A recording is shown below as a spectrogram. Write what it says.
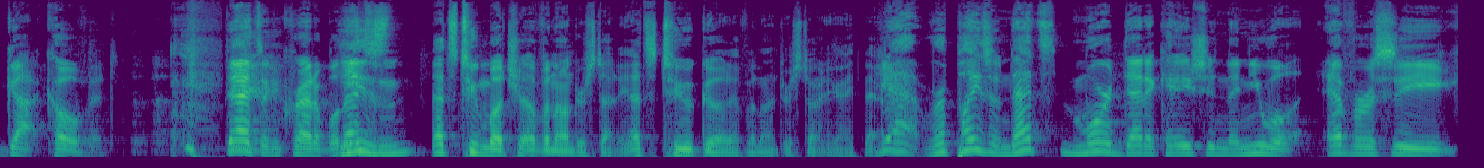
got COVID. That's incredible. That's He's that's too much of an understudy. That's too good of an understudy right there. yeah, replace him. That's more dedication than you will ever see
